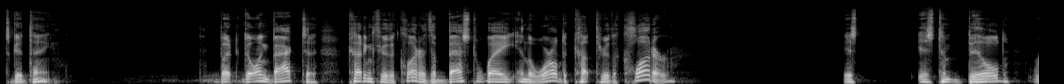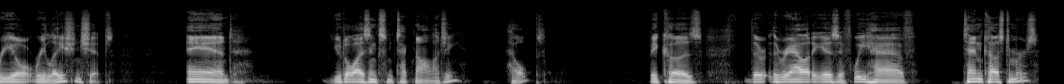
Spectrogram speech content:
it's a good thing. But going back to cutting through the clutter, the best way in the world to cut through the clutter is is to build real relationships. And utilizing some technology helps because the the reality is if we have 10 customers,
